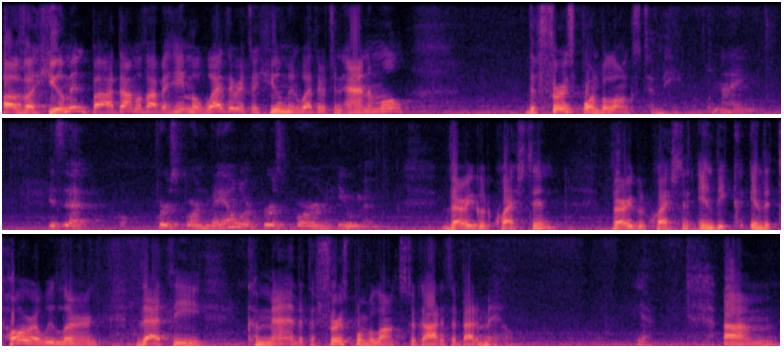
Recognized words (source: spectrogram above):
of a human, but Adam of Abahema, whether it's a human, whether it's an animal, the firstborn belongs to me. Can I, is that firstborn male or firstborn human? Very good question. Very good question. In the in the Torah, we learn that the command that the firstborn belongs to God is about a male. Yeah. Um,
